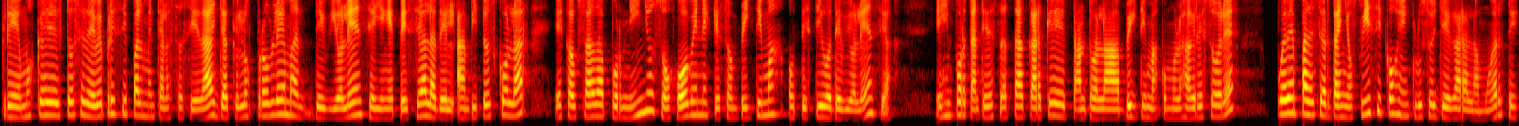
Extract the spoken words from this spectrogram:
Creemos que esto se debe principalmente a la sociedad, ya que los problemas de violencia y en especial la del ámbito escolar es causada por niños o jóvenes que son víctimas o testigos de violencia. Es importante destacar que tanto las víctimas como los agresores pueden padecer daños físicos e incluso llegar a la muerte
